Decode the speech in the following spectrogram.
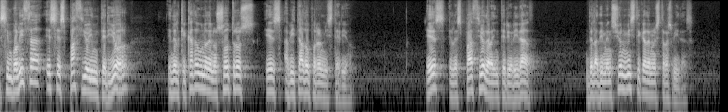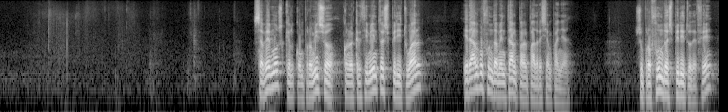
Simboliza ese espacio interior en el que cada uno de nosotros es habitado por el misterio. Es el espacio de la interioridad, de la dimensión mística de nuestras vidas. Sabemos que el compromiso con el crecimiento espiritual era algo fundamental para el padre Champagnat. Su profundo espíritu de fe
